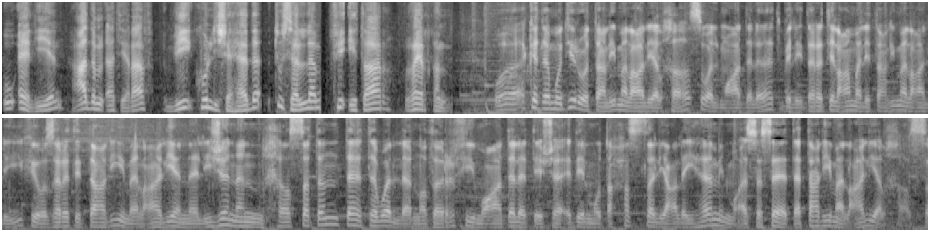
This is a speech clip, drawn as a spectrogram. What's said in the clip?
وآليا عدم الاعتراف بكل شهادة تسلم في إطار غير قانوني. وأكد مدير التعليم العالي الخاص والمعادلات بالإدارة العامة للتعليم العالي في وزارة التعليم العالي أن لجانا خاصة تتولى النظر في معادلة الشائد المتحصل عليها من مؤسسات التعليم العالي الخاص.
